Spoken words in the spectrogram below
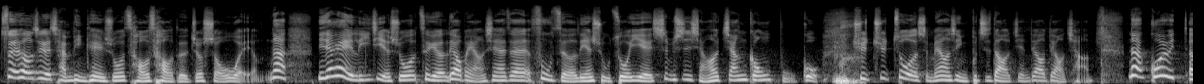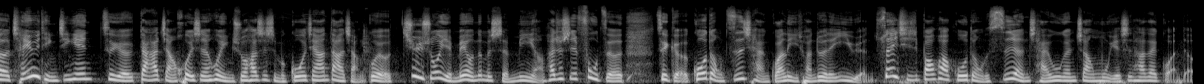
最后这个产品可以说草草的就收尾了。那你大概可以理解说，这个廖本阳现在在负责联署作业，是不是想要将功补过，去去做？做什么样的事情不知道，检调调查。那郭玉呃陈玉婷今天这个大家讲绘声绘影说他是什么郭家大掌柜，据说也没有那么神秘啊，他就是负责这个郭董资产管理团队的一员，所以其实包括郭董的私人财务跟账目也是他在管的。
